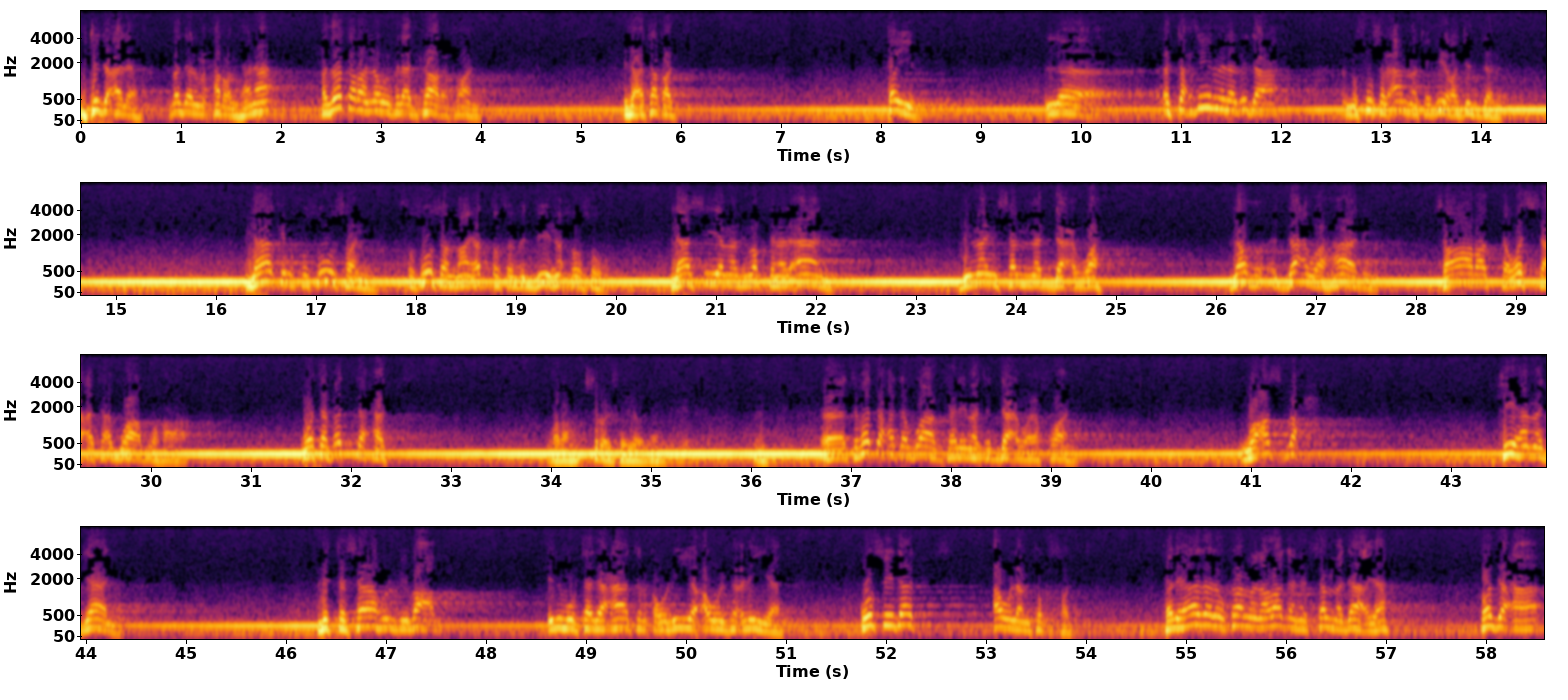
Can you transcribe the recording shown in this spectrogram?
وتجعله بدل المحرم ثناء فذكر النووي في الأذكار يا إخوان إذا اعتقد. طيب التحذير من البدع النصوص العامة كثيرة جدا. لكن خصوصا خصوصا ما يتصل بالدين احرصوا لا سيما في وقتنا الآن بما يسمى الدعوة. لفظ الدعوة هذه صارت توسعت أبوابها وتفتحت. وراه اكسروا شوية ولا آه، تفتحت أبواب كلمة الدعوة يا إخوان. وأصبح فيها مجال للتساهل في بعض المبتدعات القولية أو الفعلية. قصدت أو لم تقصد. فلهذا لو كان من أراد أن يتسمى داعية رجع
